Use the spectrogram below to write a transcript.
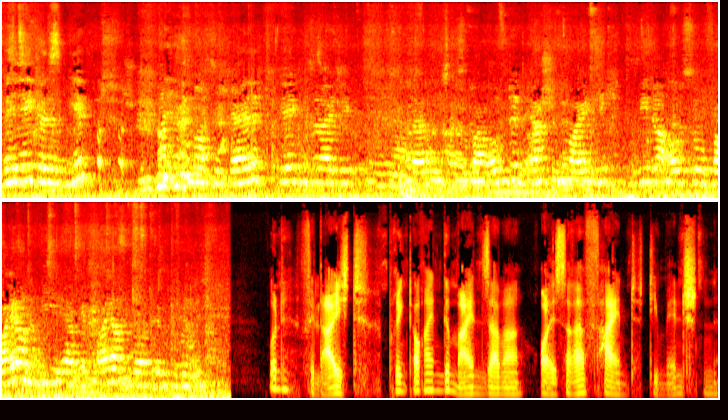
Regeln gibt, an man sich hält gegenseitig, dann also warum den 1. Mai nicht wieder auch so feiern, wie er gefeiert wird im Grunde. Und vielleicht bringt auch ein gemeinsamer äußerer Feind die Menschen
